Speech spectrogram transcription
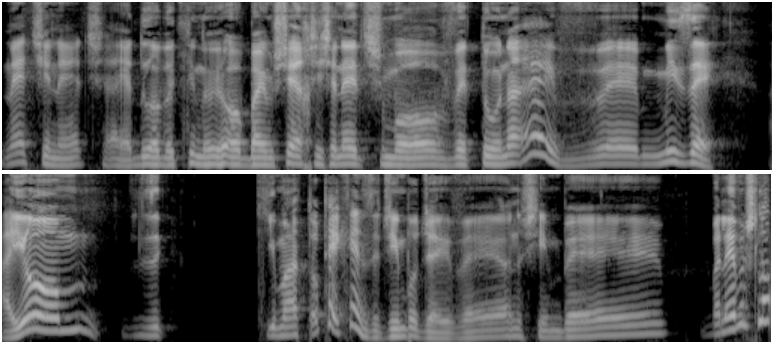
נצ'י נץ', הידוע בכינויו בהמשך שישנה את שמו, וטונה, היי, ומי זה? היום זה כמעט, אוקיי, כן, זה ג'ימבו ג'יי, ואנשים ב... בלב שלו.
